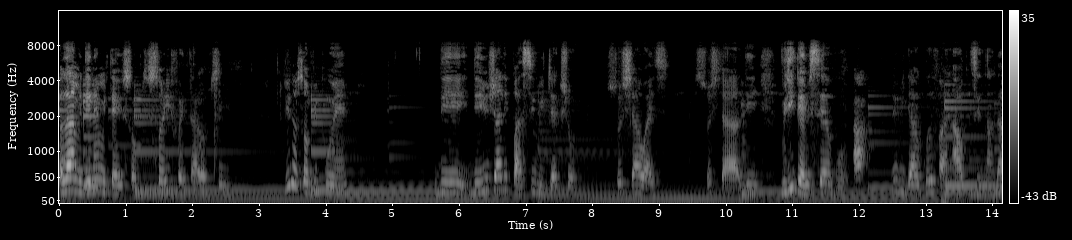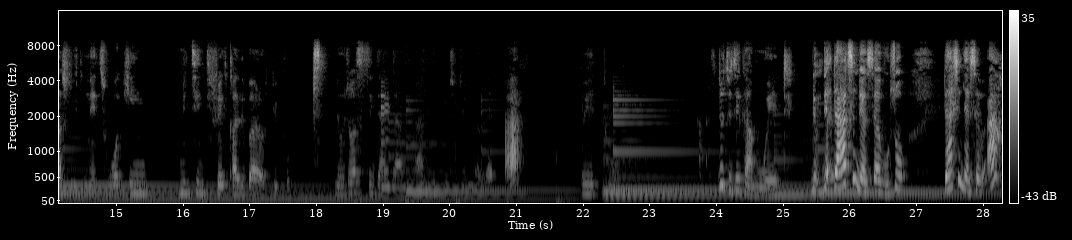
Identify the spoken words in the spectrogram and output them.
olamide let me tell you something. Sorry for interrupting you. Do you know some people eh they they usually perceive rejection social wise. Social they within themselves oh, ah maybe they are going for an outing now that's with networking meeting different caliber of people they will just sit down there and, look into the mirror like ah wait oh don't you think i'm weird they, they, they're asking themselves so they're asking themselves ah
